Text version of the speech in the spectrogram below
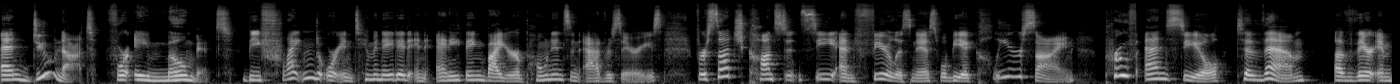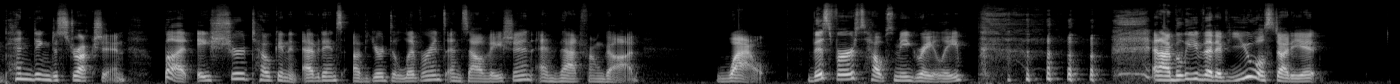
And do not, for a moment, be frightened or intimidated in anything by your opponents and adversaries, for such constancy and fearlessness will be a clear sign, proof and seal to them of their impending destruction, but a sure token and evidence of your deliverance and salvation, and that from God. Wow. This verse helps me greatly. and I believe that if you will study it,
